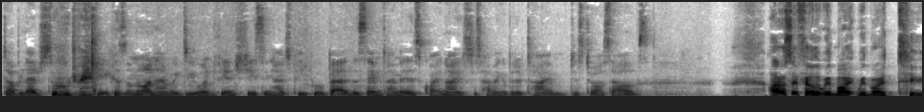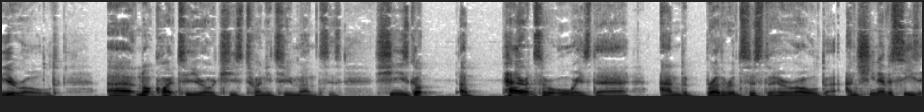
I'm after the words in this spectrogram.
double edged sword really. Because on the one hand, we do want to be introducing her to people, but at the same time, it is quite nice just having a bit of time just to ourselves. I also feel that with my with my two year old, uh, not quite two year old, she's twenty two months. Is she's got uh, parents are always there and a brother and sister who are older, and she never sees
